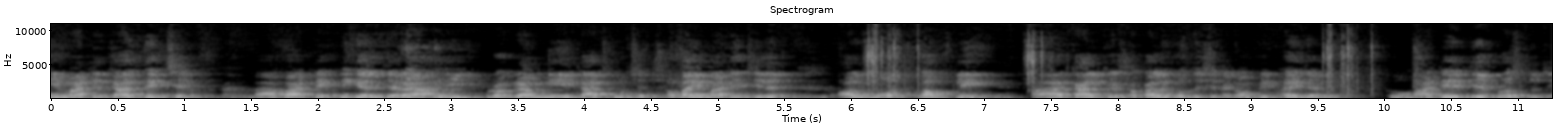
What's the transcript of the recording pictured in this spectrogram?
এই মাঠের কাজ দেখছেন বা টেকনিক্যাল যারা এই প্রোগ্রাম নিয়ে কাজ করছেন সবাই মাঠে ছিলেন। অলমোস্ট কমপ্লিট আর কালকে সকালের মধ্যে সেটা কমপ্লিট হয়ে যাবে। তো মাঠের যে প্রস্তুতি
